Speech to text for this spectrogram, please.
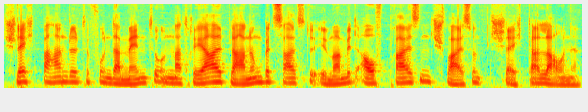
schlecht behandelte Fundamente und Materialplanung bezahlst du immer mit Aufpreisen, Schweiß und schlechter Laune.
